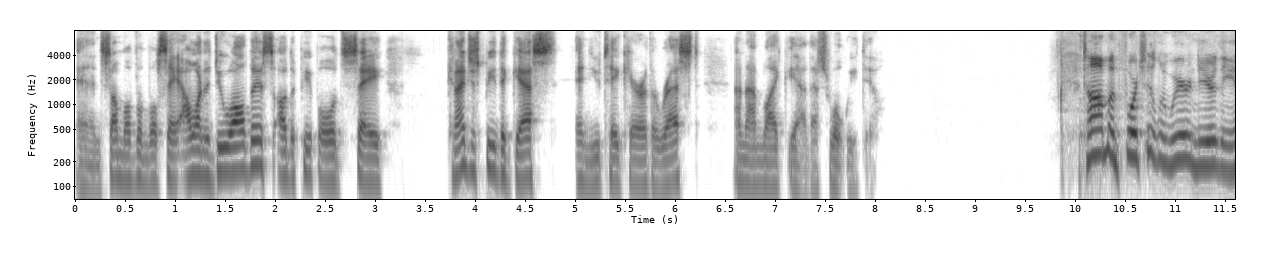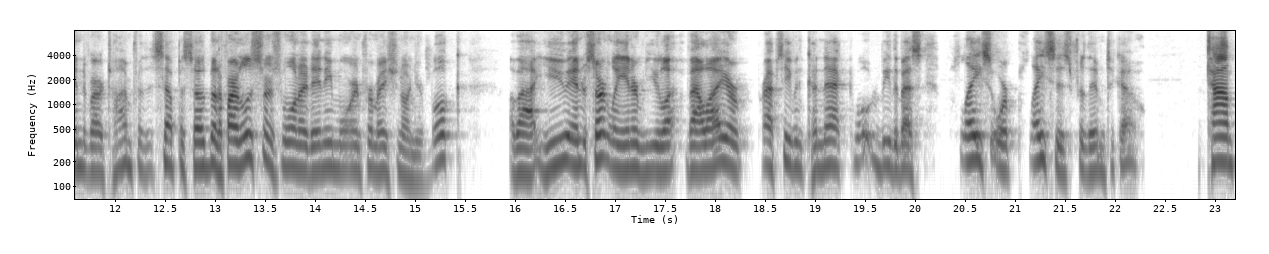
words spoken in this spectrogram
And some of them will say, I want to do all this. Other people would say, Can I just be the guest and you take care of the rest? And I'm like, Yeah, that's what we do. Tom, unfortunately, we're near the end of our time for this episode. But if our listeners wanted any more information on your book, about you, and certainly interview Valet or perhaps even connect, what would be the best place or places for them to go? Tom,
